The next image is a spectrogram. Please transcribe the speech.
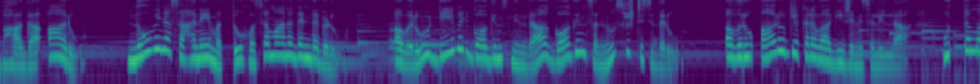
ಭಾಗ ಆರು. ನೋವಿನ ಸಹನೆ ಮತ್ತು ಹೊಸ ಮಾನದಂಡಗಳು ಅವರು ಡೇವಿಡ್ ಗಾಗಿನ್ಸ್ನಿಂದ ಗಾಗಿನ್ಸ್ ಅನ್ನು ಸೃಷ್ಟಿಸಿದರು. ಅವರು ಆರೋಗ್ಯಕರವಾಗಿ ಜನಿಸಲಿಲ್ಲ. ಉತ್ತಮ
